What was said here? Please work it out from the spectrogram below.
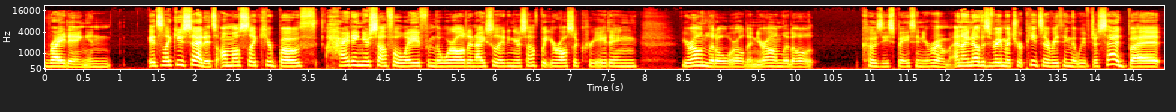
writing. And it's like you said, it's almost like you're both hiding yourself away from the world and isolating yourself, but you're also creating your own little world and your own little cozy space in your room. And I know this very much repeats everything that we've just said, but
